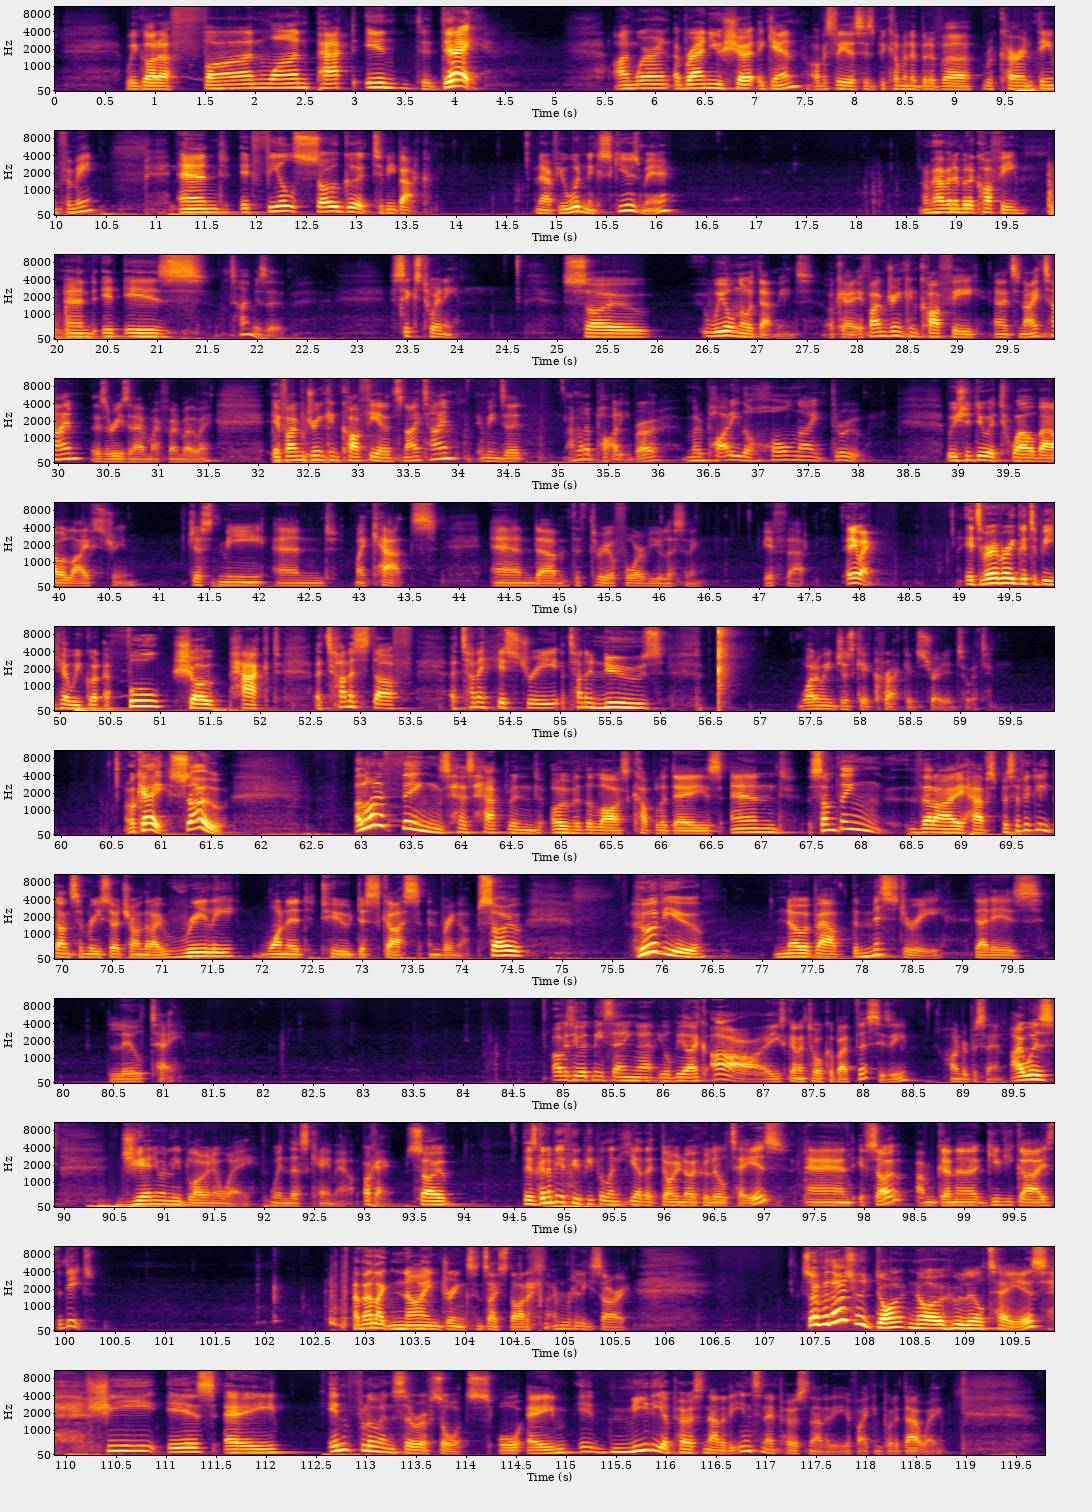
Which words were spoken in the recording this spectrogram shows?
We got a fun one packed in today. I'm wearing a brand new shirt again. Obviously, this is becoming a bit of a recurrent theme for me. And it feels so good to be back. Now, if you wouldn't excuse me, I'm having a bit of coffee, and it is. What time is it? 620. So we all know what that means. Okay. If I'm drinking coffee and it's nighttime, there's a reason I have my phone, by the way. If I'm drinking coffee and it's nighttime, it means that I'm gonna party, bro. I'm gonna party the whole night through. We should do a 12 hour live stream. Just me and my cats and um, the three or four of you listening, if that. Anyway, it's very, very good to be here. We've got a full show packed, a ton of stuff, a ton of history, a ton of news. Why don't we just get cracking straight into it? Okay, so a lot of things has happened over the last couple of days and something that I have specifically done some research on that I really wanted to discuss and bring up. So, who of you know about the mystery that is Lil Tay? Obviously, with me saying that, you'll be like, oh, he's going to talk about this, is he? 100%. I was genuinely blown away when this came out. Okay, so there's going to be a few people in here that don't know who Lil Tay is. And if so, I'm going to give you guys the deets. I've had like nine drinks since I started. I'm really sorry. So, for those who don't know who Lil Tay is, she is a influencer of sorts or a media personality, internet personality, if I can put it that way.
